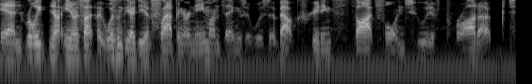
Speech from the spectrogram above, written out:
And really, you know, it's not, it wasn't the idea of slapping our name on things. It was about creating thoughtful, intuitive product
